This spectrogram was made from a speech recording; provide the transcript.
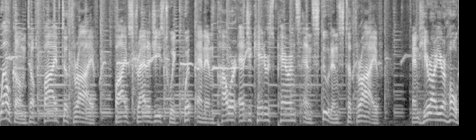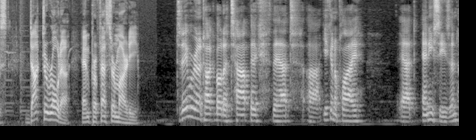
Welcome to Five to Thrive five strategies to equip and empower educators, parents, and students to thrive. And here are your hosts, Dr. Rhoda and Professor Marty. Today we're going to talk about a topic that uh, you can apply at any season.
